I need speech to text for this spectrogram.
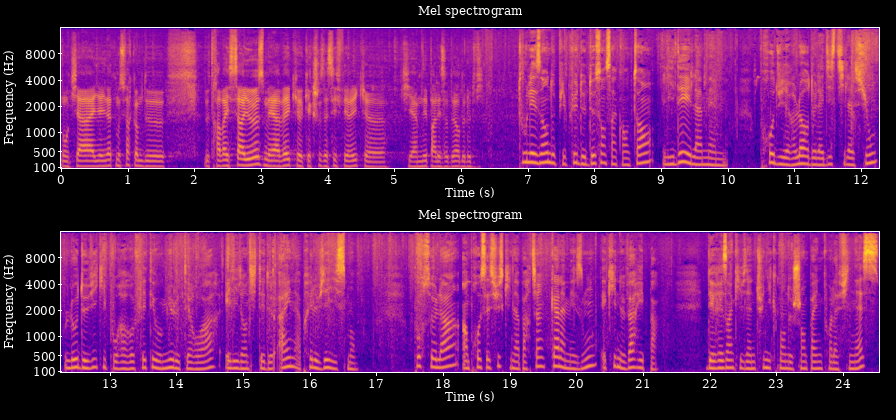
Donc il y a, une atmosphère comme de, travail sérieuse, mais avec euh, quelque chose d'assez féerique euh, qui est amené par les odeurs de l'eau de vie. Tous les ans depuis plus de 250 ans, l'idée est la même. Produire lors de la distillation l'eau de vie qui pourra refléter au mieux le terroir et l'identité de Hein après le vieillissement. Pour cela, un processus qui n'appartient qu'à la maison et qui ne varie pas. des raisins qui viennent uniquement de Champagne pour la finesse,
